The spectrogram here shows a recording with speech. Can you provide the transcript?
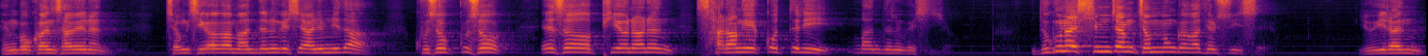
행복한 사회는 정치가가 만드는 것이 아닙니다. 구석구석에서 피어나는 사랑의 꽃들이 만드는 것이죠. 누구나 심장 전문가가 될 수 있어요. 유일한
